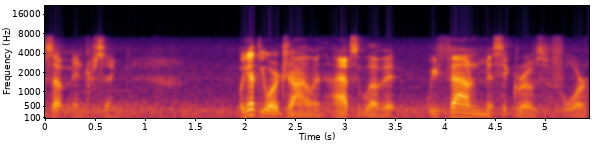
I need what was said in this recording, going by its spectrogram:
something interesting. We got the Origin Island. I absolutely love it. We found Mystic Groves before.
